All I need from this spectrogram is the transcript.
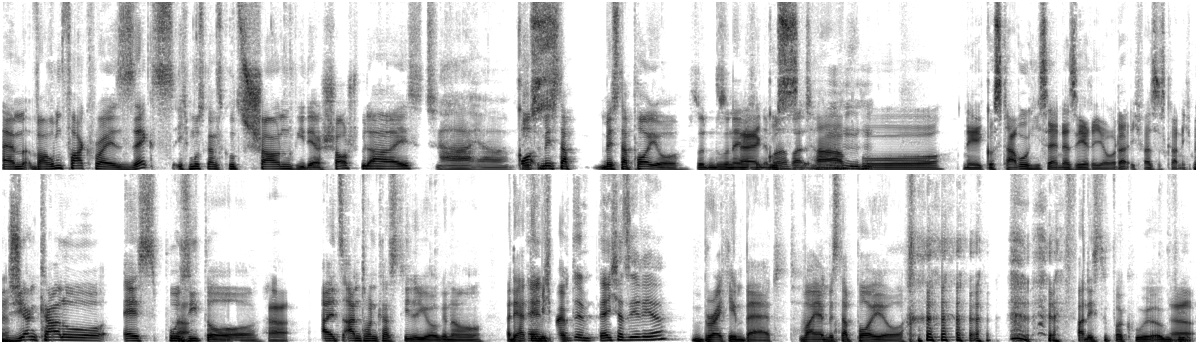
Ähm, warum Far Cry 6? Ich muss ganz kurz schauen, wie der Schauspieler heißt. Ah, ja. Oh, Mr. Mr. Pollo, so, so nenne ich Äh, ihn immer. weil- Gustavo. nee, Gustavo hieß er in der Serie, oder? Ich weiß es gar nicht mehr. Giancarlo Esposito Ja. als Anton Castillo, genau. Der hat Äh, nämlich bei und in welcher Serie? Breaking Bad war ja Mr. Pollo. Fand ich super cool irgendwie. Ja.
